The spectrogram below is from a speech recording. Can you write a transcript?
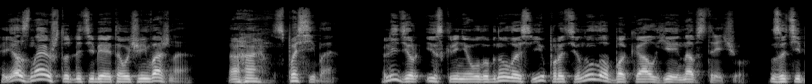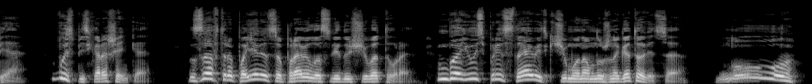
Я знаю, что для тебя это очень важно». «Ага, спасибо». Лидер искренне улыбнулась и протянула бокал ей навстречу. «За тебя. Выспись хорошенько. Завтра появятся правила следующего тура. Боюсь представить, к чему нам нужно готовиться». «Ну...»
